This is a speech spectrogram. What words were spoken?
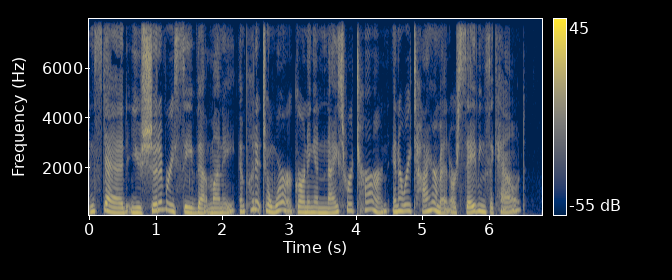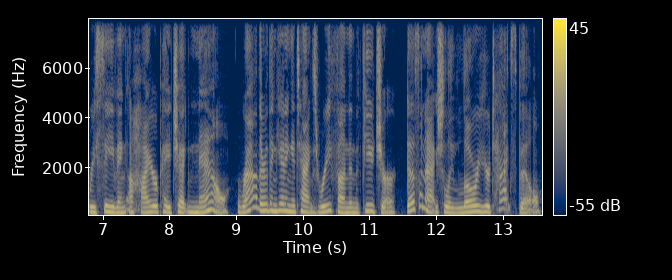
Instead, you should have received that money and put it to work earning a nice return in a retirement or savings account. Receiving a higher paycheck now rather than getting a tax refund in the future doesn't actually lower your tax bill,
